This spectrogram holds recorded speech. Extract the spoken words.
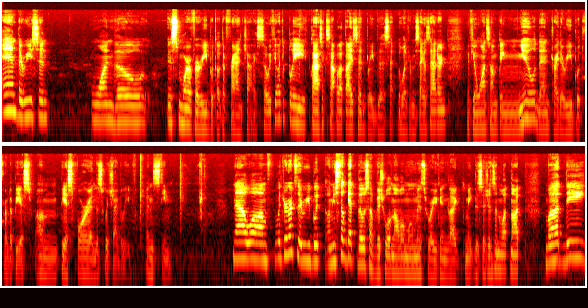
and the recent one, though, is more of a reboot of the franchise. So, if you want to play classic Sakura Taisen, play the, the one from the Sega Saturn. If you want something new, then try the reboot from the PS um, PS4 and the Switch, I believe, and Steam. Now, um, with regard to the reboot, um, you still get those uh, visual novel moments where you can like make decisions and whatnot, but they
